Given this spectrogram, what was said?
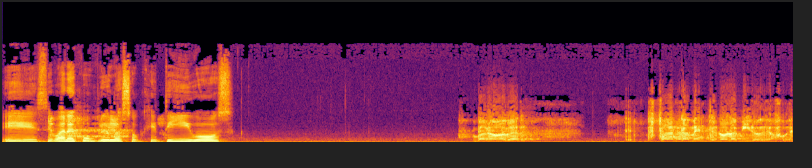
Eh, ¿Se van a cumplir los objetivos? Bueno, a ver, francamente no la miro de afuera.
